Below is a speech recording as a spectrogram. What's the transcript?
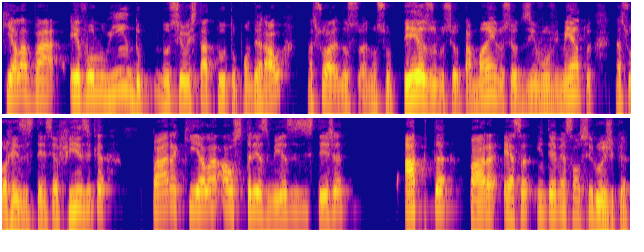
que ela vá evoluindo no seu estatuto ponderal, na sua, no, no seu peso, no seu tamanho, no seu desenvolvimento, na sua resistência física, para que ela, aos três meses, esteja apta para essa intervenção cirúrgica.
